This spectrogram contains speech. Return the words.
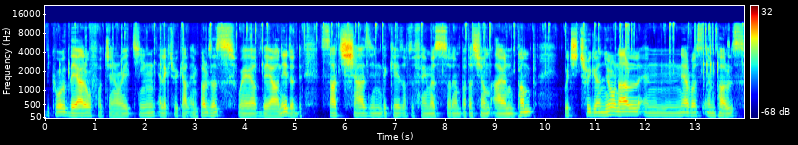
because they allow for generating electrical impulses where they are needed, such as in the case of the famous sodium-potassium ion pump, which trigger neuronal and nervous impulse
